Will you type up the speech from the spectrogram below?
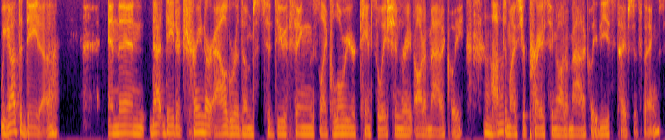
we got the data and then that data trained our algorithms to do things like lower your cancellation rate automatically, mm-hmm. optimize your pricing automatically, these types of things.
